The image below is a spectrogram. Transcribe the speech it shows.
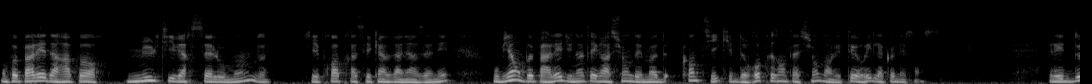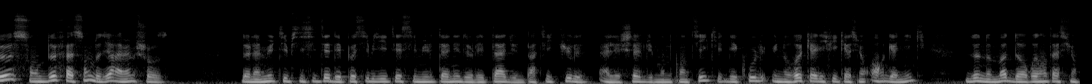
On peut parler d'un rapport multiversel au monde, qui est propre à ces 15 dernières années, ou bien on peut parler d'une intégration des modes quantiques de représentation dans les théories de la connaissance. Les deux sont deux façons de dire la même chose, de la multiplicité des possibilités simultanées de l'état d'une particule à l'échelle du monde quantique découle une requalification organique de nos modes de représentation.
